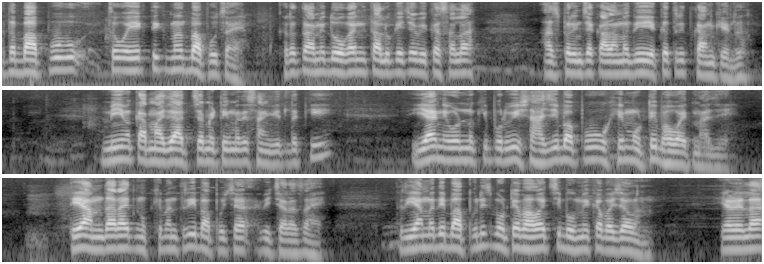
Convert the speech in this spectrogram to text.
आता बापूचं वैयक्तिक मत बापूचं आहे. खरं तर आम्ही दोघांनी तालुक्याच्या विकासाला आजपर्यंतच्या काळामध्ये एकत्रित काम केलं. मी का माझ्या आजच्या मीटिंगमध्ये सांगितलं की या निवडणुकीपूर्वी शहाजी बापू हे मोठे भाऊ आहेत माझे. ते आमदार आहेत मुख्यमंत्री बापूच्या विचाराचा आहे. तर यामध्ये बापूनीच मोठ्या भावाची भूमिका बजावून यावेळेला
